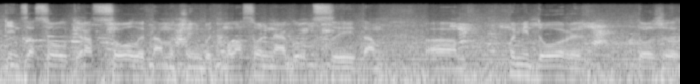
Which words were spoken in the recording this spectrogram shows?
какие-нибудь засолки, рассолы, там что-нибудь малосольные огурцы, там э, помидоры тоже,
